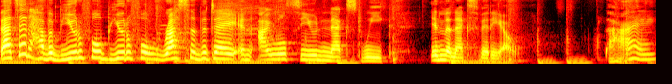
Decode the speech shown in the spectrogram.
that's it. Have a beautiful, beautiful rest of the day, and I will see you next week in the next video. Bye.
